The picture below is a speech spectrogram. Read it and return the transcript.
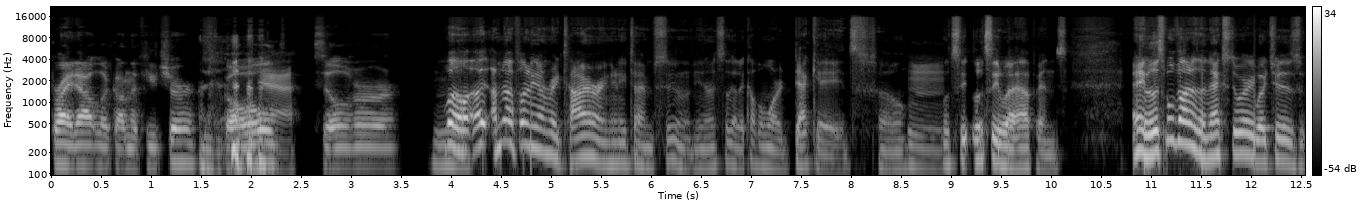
bright outlook on the future. Gold, yeah. silver. Well, I, I'm not planning on retiring anytime soon. You know, I still got a couple more decades. So Hmm. let's see. Let's see what happens. Anyway, let's move on to the next story, which is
